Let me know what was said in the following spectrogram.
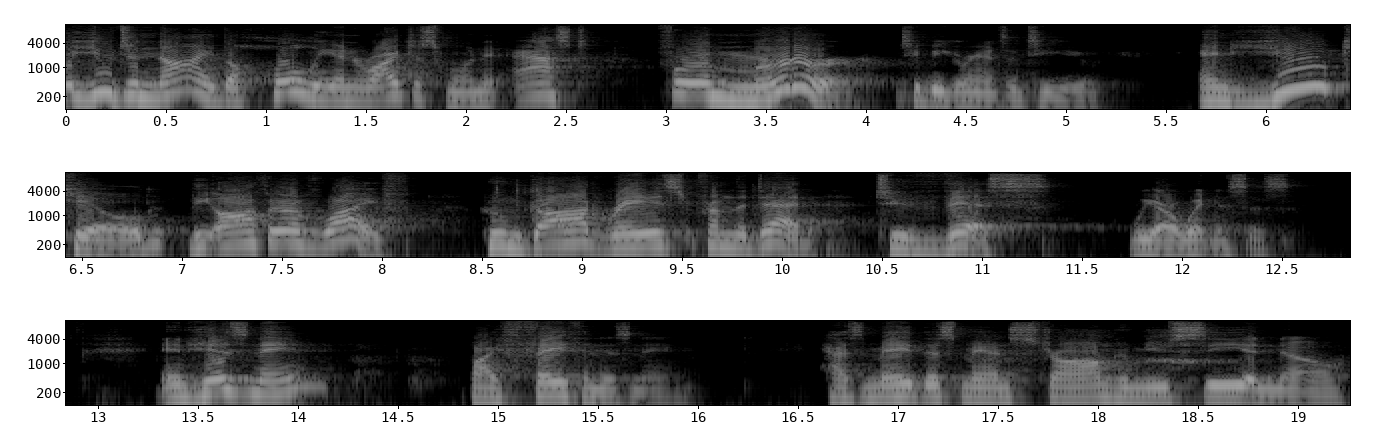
But you denied the holy and righteous one and asked for a murderer to be granted to you. And you killed the author of life, whom God raised from the dead. To this we are witnesses. In his name, by faith in his name, has made this man strong, whom you see and know.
